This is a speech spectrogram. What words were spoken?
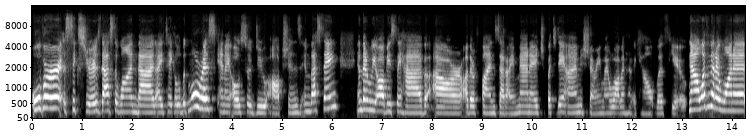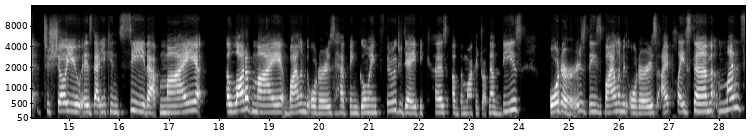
over six years. That's the one that i take a little bit more risk and i also do options investing. And then we obviously have our other funds that i manage but today i'm sharing my robinhood account with you. Now one thing that i wanted to show you is that you can see that my a lot of my buy limit orders have been going through today because of the market drop. Now, these orders, these buy limit orders, I placed them months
